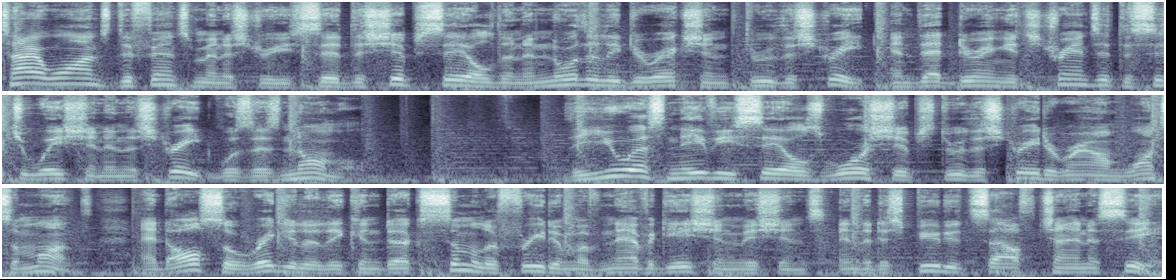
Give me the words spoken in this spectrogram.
Taiwan's defense ministry said the ship sailed in a northerly direction through the strait and that during its transit the situation in the strait was as normal. The U.S. Navy sails warships through the strait around once a month and also regularly conducts similar freedom of navigation missions in the disputed South China Sea.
